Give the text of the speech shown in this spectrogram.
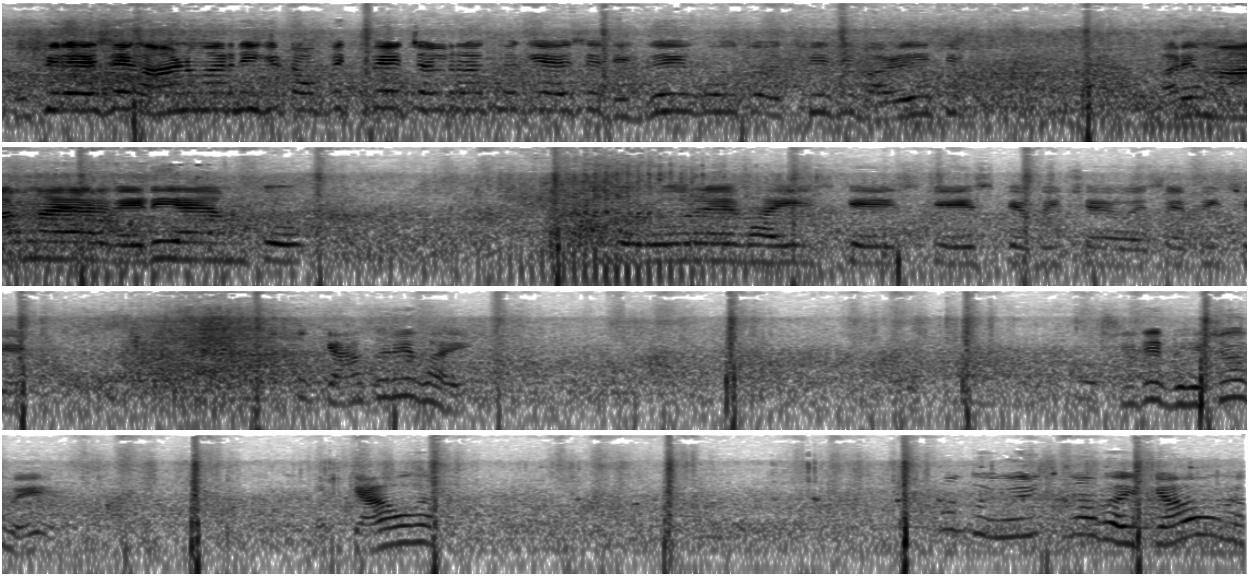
तो फिर ऐसे गांड मारने की टॉपिक पे चल रहा था कि ऐसे दिख गई कोई तो अच्छी सी बड़ी सी अरे मारना यार रेडी है हम तो हम तो रो रहे भाई इसके इसके इसके पीछे वैसे पीछे तो क्या करे भाई सीधे भेजो बे और क्या होगा हाँ, तो वही ना भाई क्या होगा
